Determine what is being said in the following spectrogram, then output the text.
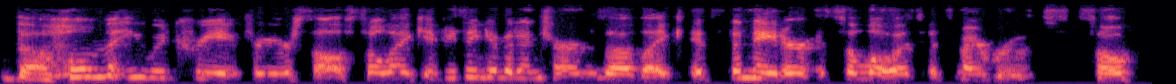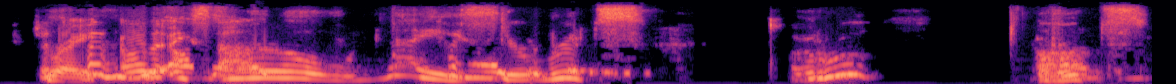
the home that you would create for yourself. So like if you think of it in terms of like it's the nadir, it's the lowest, it's my roots. So just Right. Oh, that that, oh nice. Your roots. roots, Um, Roots.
